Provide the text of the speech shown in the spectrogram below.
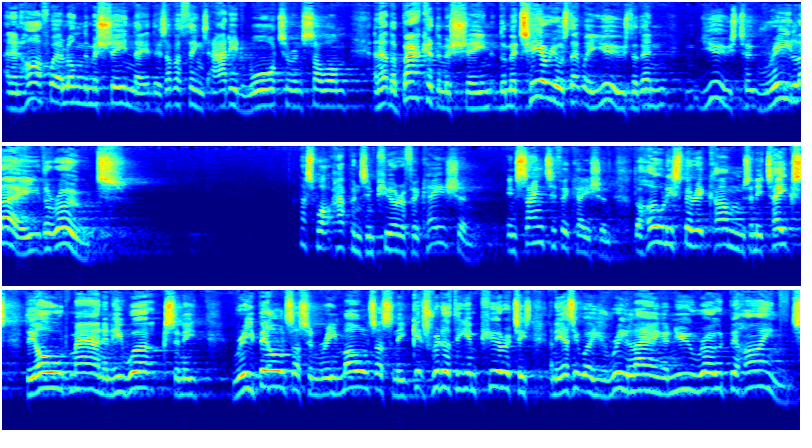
And then halfway along the machine, they, there's other things added, water and so on. And at the back of the machine, the materials that were used are then used to relay the roads. That's what happens in purification, in sanctification. The Holy Spirit comes and He takes the old man and He works and He rebuilds us and remolds us and He gets rid of the impurities and He, as it were, He's relaying a new road behind.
